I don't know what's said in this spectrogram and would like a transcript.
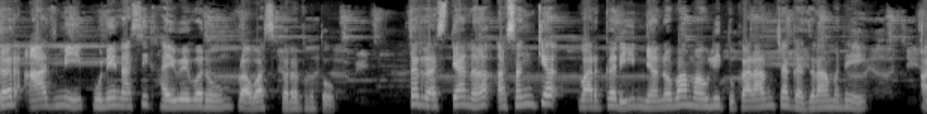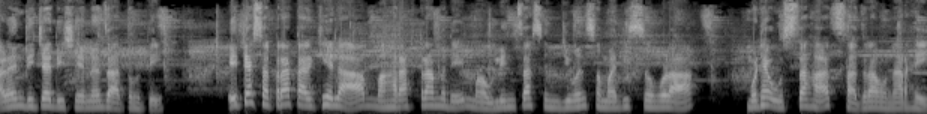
तर आज मी पुणे नाशिक हायवेवरून प्रवास करत होतो. तर रस्त्यानं असंख्य वारकरी ज्ञानोबा माऊली तुकारामच्या गजरामध्ये आळंदीच्या दिशेनं जात होते. येत्या सतरा तारखेला महाराष्ट्रामध्ये माऊलींचा संजीवन समाधी सोहळा मोठ्या उत्साहात साजरा होणार आहे.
